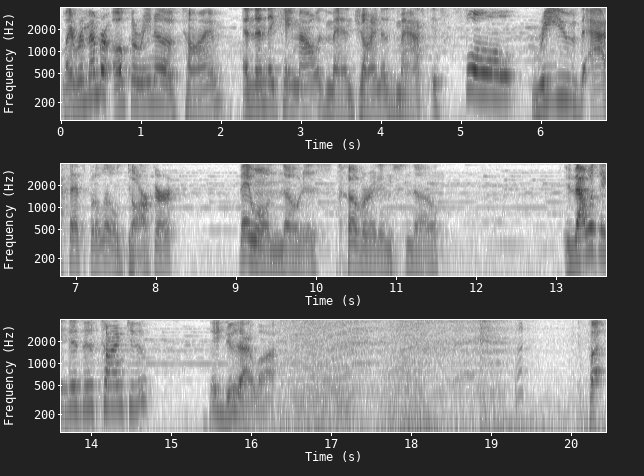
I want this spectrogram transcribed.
Like, remember Ocarina of Time? And then they came out with Mangina's Mask? It's full reused assets, but a little darker. They won't notice. Cover it in snow. Is that what they did this time, too? They do that a lot. But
